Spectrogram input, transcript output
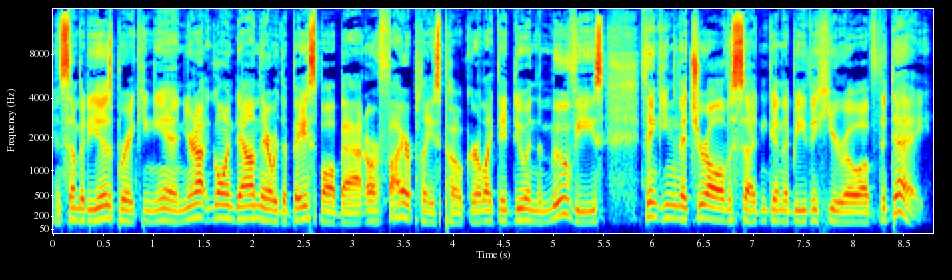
and somebody is breaking in, you're not going down there with a baseball bat or a fireplace poker like they do in the movies, thinking that you're all of a sudden going to be the hero of the day?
